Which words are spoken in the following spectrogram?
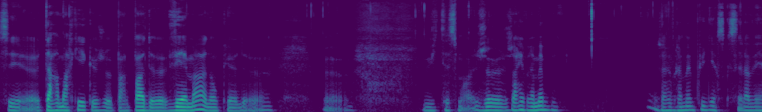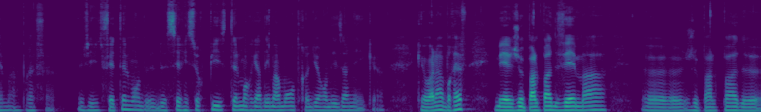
c'est euh, tu as remarqué que je parle pas de VMA, donc de vitesse moi, j'arriverai même j'arriverai même plus dire ce que c'est la VMA. Bref, j'ai fait tellement de, de, séries sur piste, tellement regardé ma montre durant des années que, que voilà, bref, mais je parle pas de VMA euh, je ne parle pas de,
